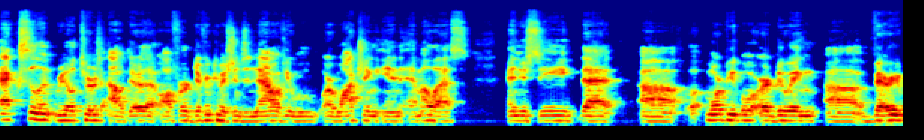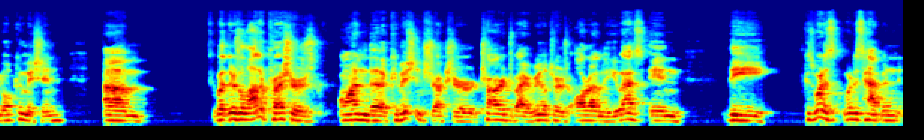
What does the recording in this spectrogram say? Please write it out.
excellent realtors out there that offer different commissions and now if you are watching in mls and you see that uh, more people are doing uh, variable commission Um, but there's a lot of pressures on the commission structure charged by realtors all around the U.S. in the because what is what has happened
